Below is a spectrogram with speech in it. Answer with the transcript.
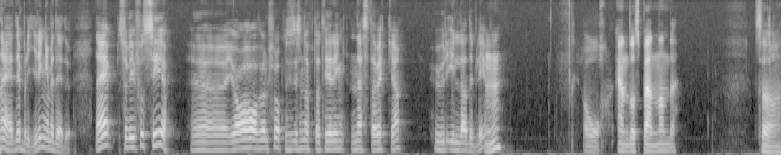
Nej, det blir inget med det du. Nej, så vi får se. Eh, jag har väl förhoppningsvis en uppdatering nästa vecka. Hur illa det blev. Mm. Åh, ändå spännande. Så,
